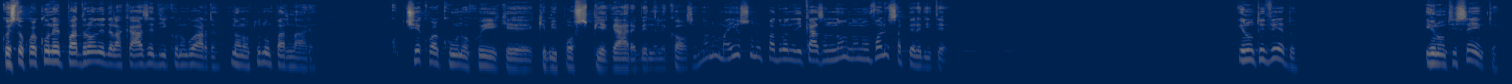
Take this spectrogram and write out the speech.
questo qualcuno è il padrone della casa e dicono guarda, no, no, tu non parlare. C'è qualcuno qui che, che mi può spiegare bene le cose? No, no, ma io sono il padrone di casa, no, no, non voglio sapere di te. Io non ti vedo, io non ti sento,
